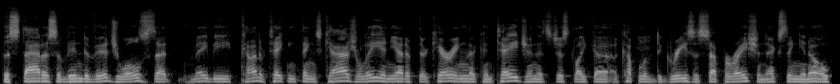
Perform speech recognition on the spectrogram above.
the status of individuals that may be kind of taking things casually, and yet if they're carrying the contagion, it's just like a, a couple of degrees of separation. Next thing you know,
